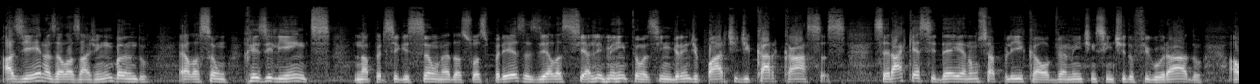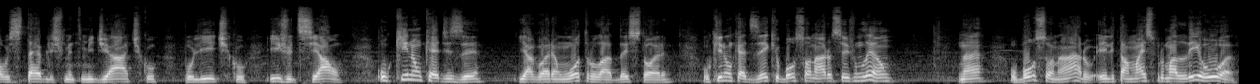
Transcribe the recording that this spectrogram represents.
As hienas elas agem em bando, elas são resilientes na perseguição né, das suas presas e elas se alimentam assim em grande parte de carcaças. Será que essa ideia não se aplica, obviamente, em sentido figurado, ao establishment midiático, político e judicial? O que não quer dizer, e agora é um outro lado da história, o que não quer dizer que o Bolsonaro seja um leão. Né? O Bolsonaro ele está mais para uma leoa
